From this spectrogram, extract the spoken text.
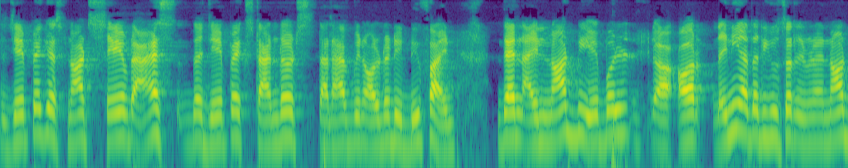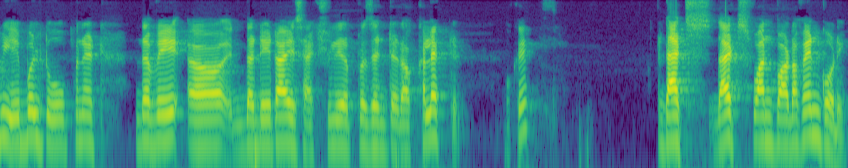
the JPEG is not saved as the JPEG standards that have been already defined then I will not be able uh, or any other user will not be able to open it the way uh, the data is actually represented or collected. Okay? That's that's one part of encoding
